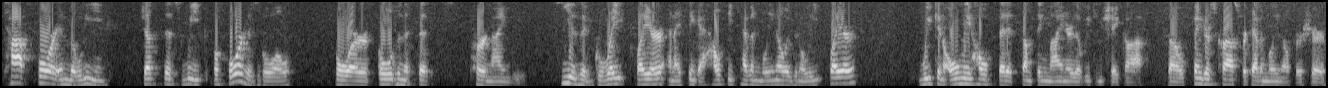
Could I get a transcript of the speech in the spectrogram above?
top four in the league just this week before his goal for goals and assists per 90 he is a great player, and I think a healthy Kevin Molino is an elite player. We can only hope that it's something minor that we can shake off. So fingers crossed for Kevin Molino for sure.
